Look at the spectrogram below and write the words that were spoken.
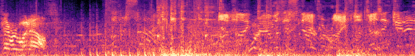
Where's everyone else? On high ground with a sniper rifle doesn't get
